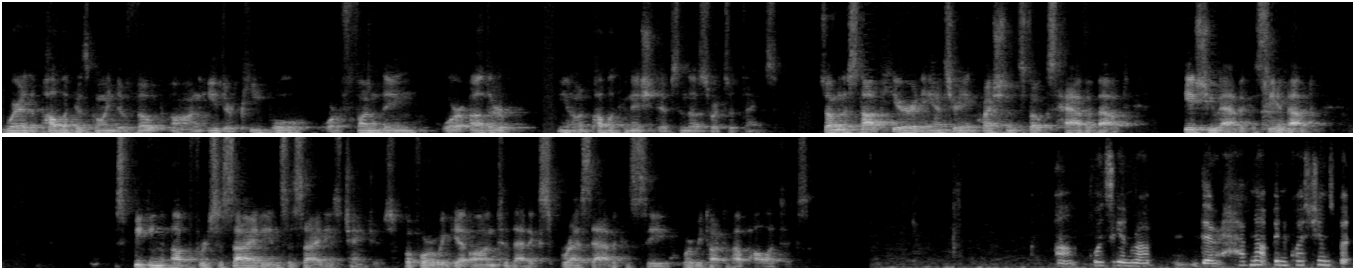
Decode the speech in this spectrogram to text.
where the public is going to vote on either people or funding or other, you know, public initiatives and those sorts of things. So I'm going to stop here and answer any questions folks have about issue advocacy, about speaking up for society and society's changes before we get on to that express advocacy where we talk about politics. Um, once again, Rob, there have not been questions, but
